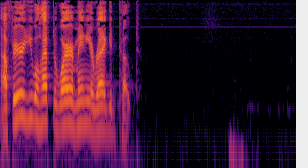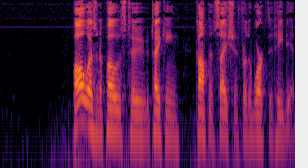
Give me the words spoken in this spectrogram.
I fear you will have to wear many a ragged coat. Paul wasn't opposed to taking compensation for the work that he did.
